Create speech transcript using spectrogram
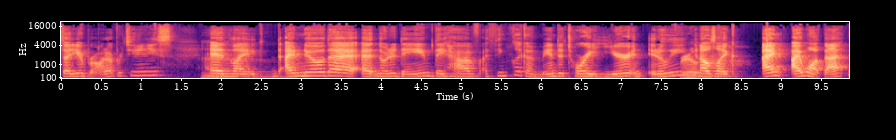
study abroad opportunities. Mm-hmm. And like I know that at Notre Dame they have I think like a mandatory year in Italy, Really? and I was like, I I want that.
